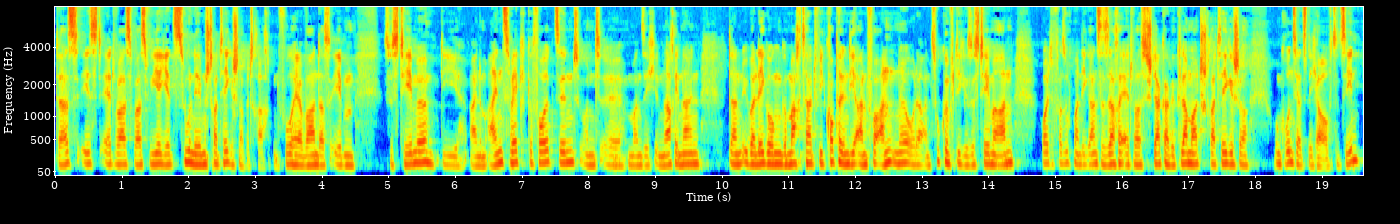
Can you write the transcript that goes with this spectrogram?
das ist etwas, was wir jetzt zunehmend strategischer betrachten. Vorher waren das eben Systeme, die einem einen Zweck gefolgt sind und äh, man sich im Nachhinein dann Überlegungen gemacht hat, wie koppeln die an vorhandene oder an zukünftige Systeme an. Heute versucht man die ganze Sache etwas stärker geklammert, strategischer und grundsätzlicher aufzuziehen.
